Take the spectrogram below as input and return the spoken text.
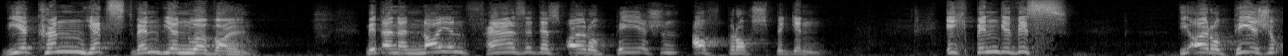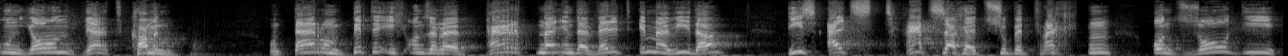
Wir können jetzt, wenn wir nur wollen, mit einer neuen Phase des europäischen Aufbruchs beginnen. Ich bin gewiss, die Europäische Union wird kommen. Und darum bitte ich unsere Partner in der Welt immer wieder, dies als Tatsache zu betrachten und so die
